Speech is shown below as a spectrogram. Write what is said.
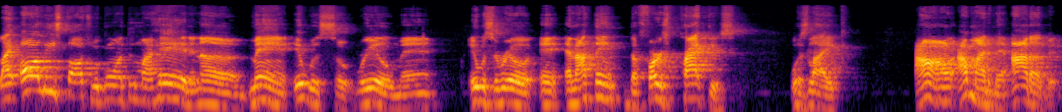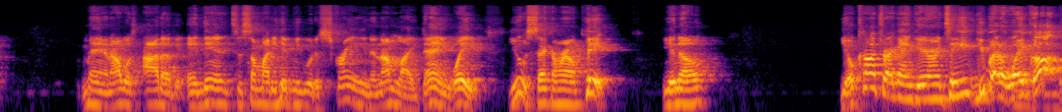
like all these thoughts were going through my head, and uh, man, it was surreal, man. It was surreal, and, and I think the first practice was like, I, I might have been out of it. Man, I was out of it, and then to somebody hit me with a screen, and I'm like, dang, wait, you a second round pick, you know? your contract ain't guaranteed. You better wake up.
